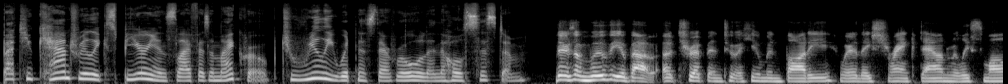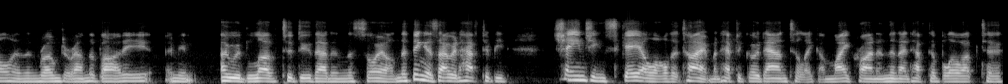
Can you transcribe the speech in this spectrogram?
but you can't really experience life as a microbe to really witness their role in the whole system. There's a movie about a trip into a human body where they shrank down really small and then roamed around the body. I mean, I would love to do that in the soil. And the thing is, I would have to be changing scale all the time. I'd have to go down to like a micron and then I'd have to blow up to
